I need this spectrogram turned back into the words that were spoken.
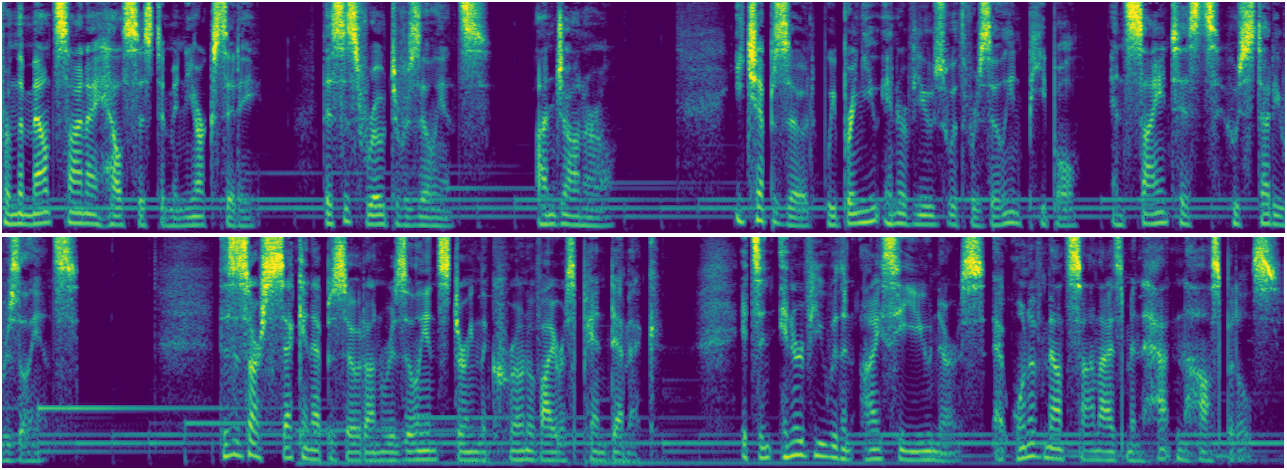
From the Mount Sinai Health System in New York City, this is Road to Resilience. I'm John Earl. Each episode, we bring you interviews with resilient people and scientists who study resilience. This is our second episode on resilience during the coronavirus pandemic. It's an interview with an ICU nurse at one of Mount Sinai's Manhattan hospitals.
